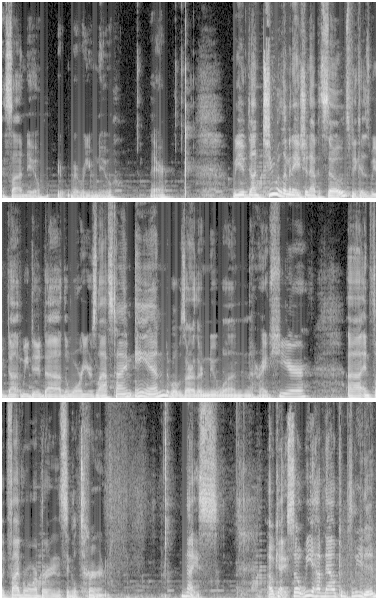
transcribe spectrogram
I saw a new. Where were you new? There. We have done two elimination episodes because we've done we did uh, the Warriors last time, and what was our other new one right here? Uh, inflict five or more burn in a single turn. Nice. Okay, so we have now completed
